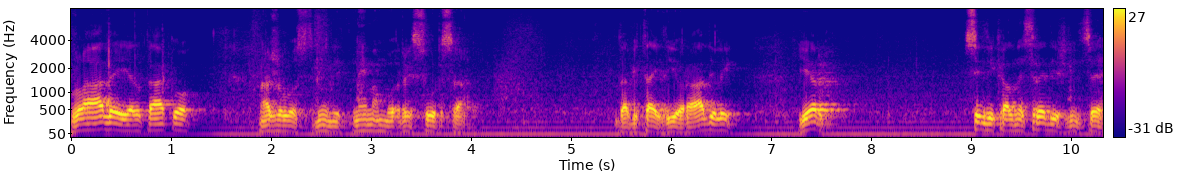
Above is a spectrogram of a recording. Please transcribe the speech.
vlade, jel tako? Nažalost, mi nemamo resursa da bi taj dio radili, jer sindikalne središnjice,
